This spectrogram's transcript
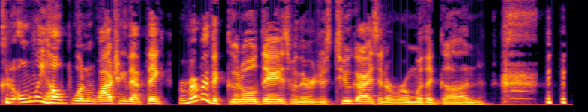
could only help when watching that think, remember the good old days when there were just two guys in a room with a gun?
